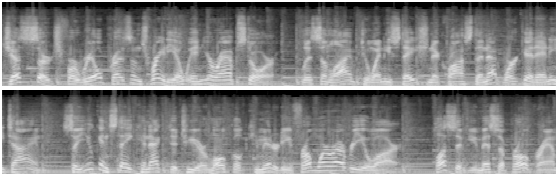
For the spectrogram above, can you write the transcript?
Just search for Real Presence Radio in your App Store. Listen live to any station across the network at any time, so you can stay connected to your local community from wherever you are. Plus, if you miss a program,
